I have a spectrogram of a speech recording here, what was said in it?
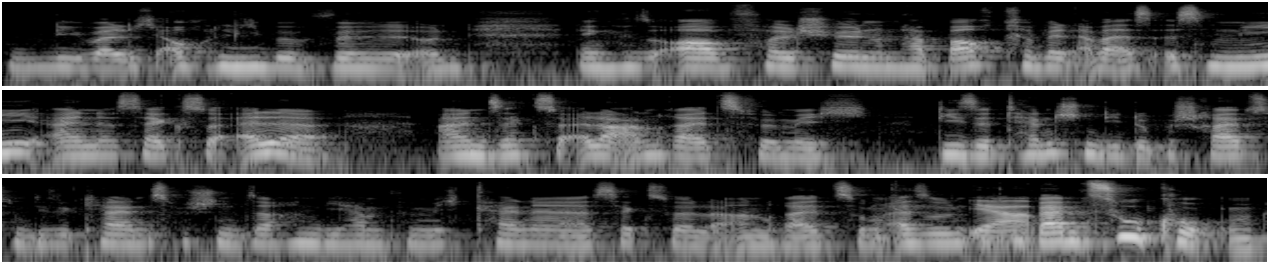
die, weil ich auch Liebe will und denke so, oh, voll schön und habe Bauchkribbeln. Aber es ist nie eine sexuelle, ein sexueller Anreiz für mich diese Tension, die du beschreibst und diese kleinen Zwischensachen, die haben für mich keine sexuelle Anreizung. Also ja. beim Zugucken.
